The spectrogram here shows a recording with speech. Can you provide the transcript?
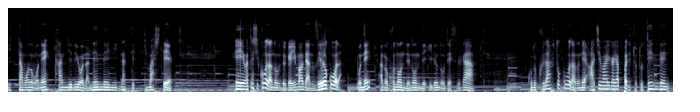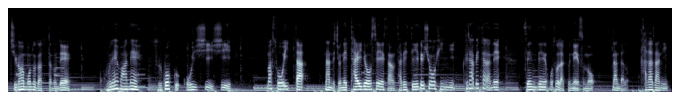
いったものもね、感じるような年齢になってきまして、えー私コーラ飲むときは今まであのゼロコーラをね、あの好んで飲んでいるのですが、このクラフトコーラのね、味わいがやっぱりちょっと全然違うものだったので、これはね、すごく美味しいし、まあそういった、なんでしょうね、大量生産されている商品に比べたらね、全然おそらくね、その、なんだろう、体に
